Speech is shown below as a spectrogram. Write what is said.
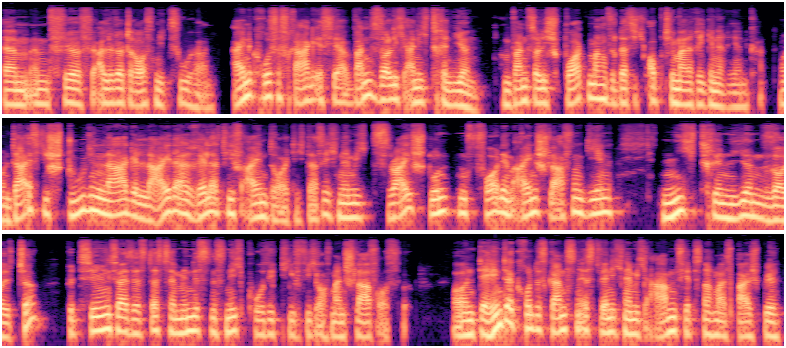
ähm, ähm, für, für alle dort draußen, die zuhören. Eine große Frage ist ja, wann soll ich eigentlich trainieren? Und wann soll ich Sport machen, sodass ich optimal regenerieren kann? Und da ist die Studienlage leider relativ eindeutig, dass ich nämlich zwei Stunden vor dem Einschlafengehen nicht trainieren sollte, beziehungsweise dass das zumindest nicht positiv sich auf meinen Schlaf auswirkt. Und der Hintergrund des Ganzen ist, wenn ich nämlich abends jetzt nochmal als Beispiel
